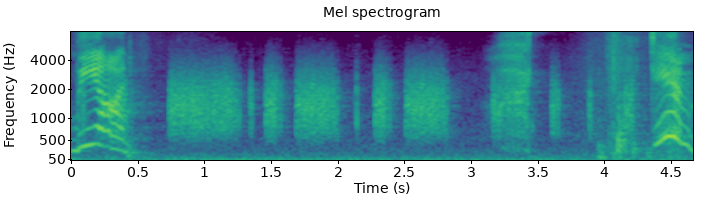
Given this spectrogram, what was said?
Leon! Ah, damn!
